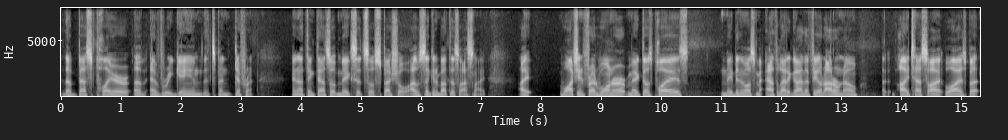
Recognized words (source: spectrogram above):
the best player of every game that's been different. And I think that's what makes it so special. I was thinking about this last night. I watching Fred Warner make those plays, maybe the most athletic guy in the field. I don't know, eye test wise, but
